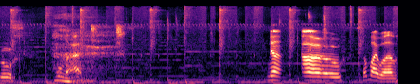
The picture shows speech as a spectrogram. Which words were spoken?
Oof. That. No, no, not my worm.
